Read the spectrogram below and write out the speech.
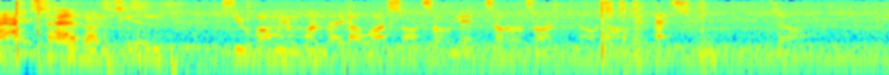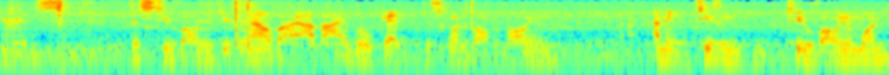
I, I used to have um season two volume one, but I got lost, so so I'll get so so so I'll get that soon. So here is this two volume two for now, but I, but I will get this one vol- volume. I mean season two volume one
